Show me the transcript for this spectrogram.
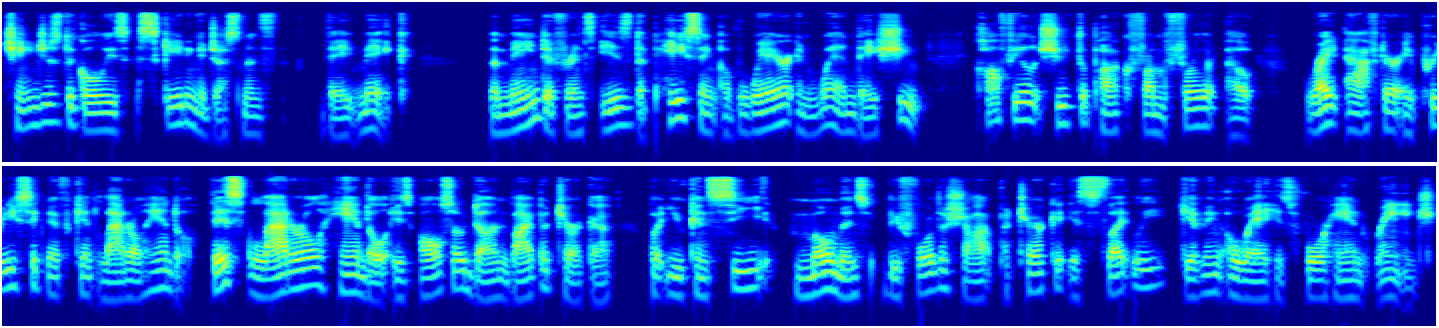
changes the goalie's skating adjustments they make. The main difference is the pacing of where and when they shoot. Caufield shoots the puck from further out, right after a pretty significant lateral handle. This lateral handle is also done by Peterka, but you can see moments before the shot, Peterka is slightly giving away his forehand range,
